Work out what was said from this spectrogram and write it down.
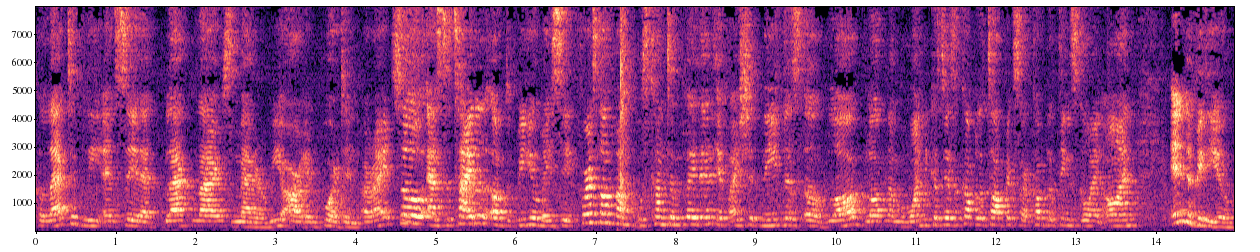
collectively and say that Black Lives Matter. We are important, all right? So as the title of the video may say, first off, I was contemplating if I should name this a vlog, vlog number one, because there's a couple of topics or a couple of things going on in the video.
